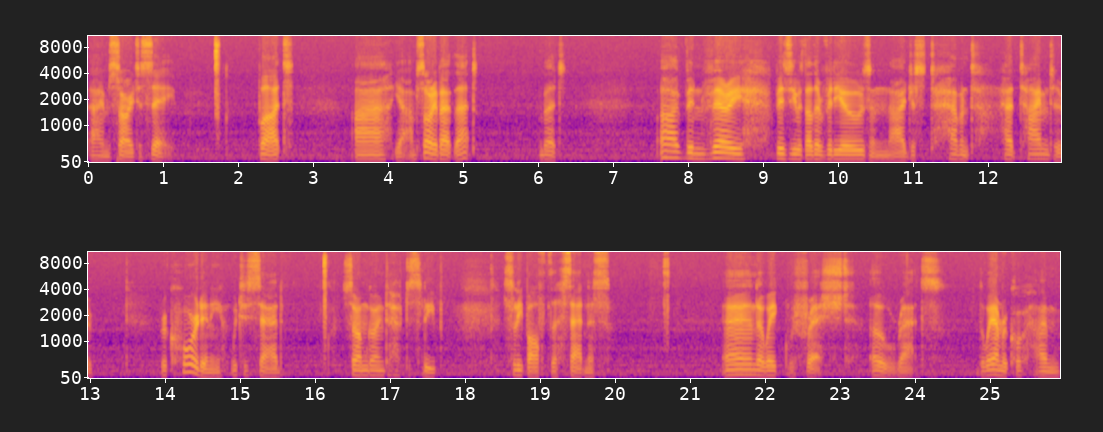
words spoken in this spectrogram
I'm sorry to say. But, uh, yeah, I'm sorry about that. But, I've been very busy with other videos, and I just haven't had time to record any, which is sad. So I'm going to have to sleep. Sleep off the sadness. And awake refreshed. Oh, rats. The way I'm I'm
